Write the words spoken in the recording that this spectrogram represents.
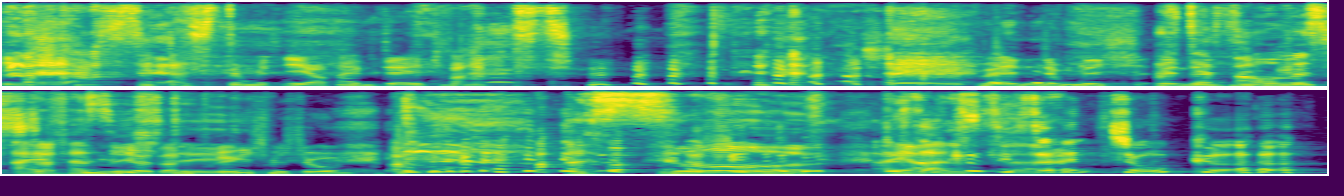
Ich hasse, dass du mit ihr auf ein Date warst. wenn du mich, wenn der du Baum ist küsst statt mir, dann eifersüchtig. bringe ich mich um. Ach so. Ah, Du ja, sagst, alles ist klar. ein Joker.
